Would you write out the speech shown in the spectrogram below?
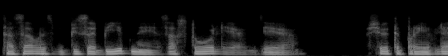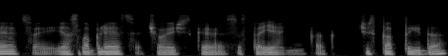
казалось бы, безобидные застолья, где все это проявляется и ослабляется человеческое состояние, как чистоты, да,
